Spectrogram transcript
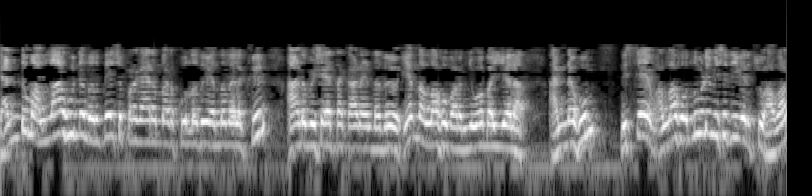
രണ്ടും അള്ളാഹുവിന്റെ നിർദ്ദേശപ്രകാരം നടക്കുന്നത് എന്ന നിലയ്ക്ക് ആണ് വിഷയത്തെ കാണേണ്ടത് എന്ന് അള്ളാഹു പറഞ്ഞു. ബയ്യന അന്നഹും നിശ്ചയം അള്ളാഹു ഒന്നുകൂടി വിശദീകരിച്ചു. അവർ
